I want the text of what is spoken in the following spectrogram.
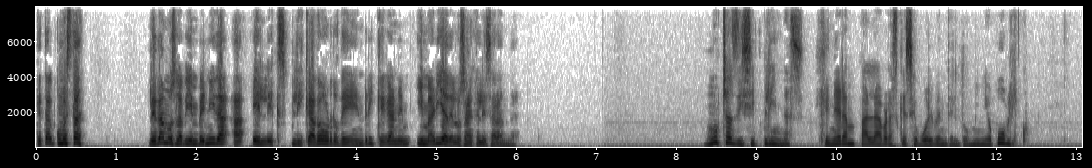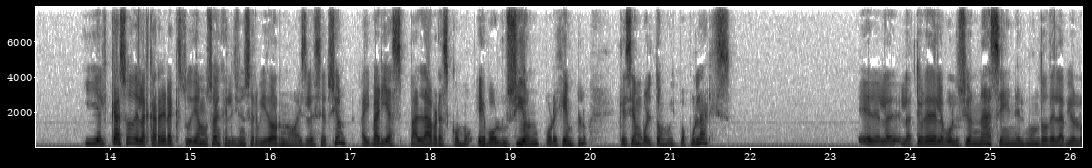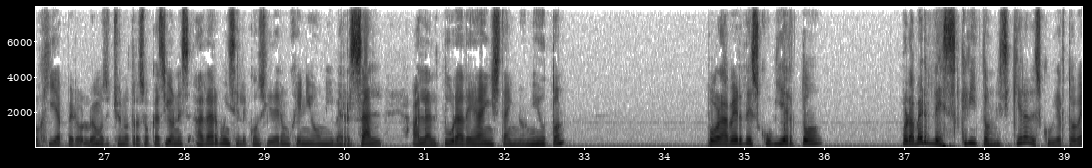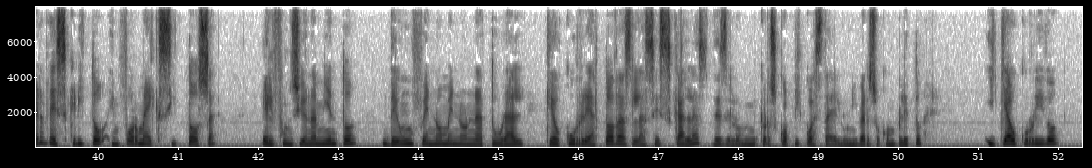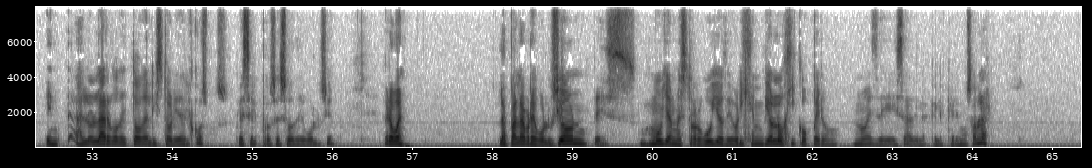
¿Qué tal? ¿Cómo está? Le damos la bienvenida a El explicador de Enrique Ganem y María de Los Ángeles Aranda. Muchas disciplinas generan palabras que se vuelven del dominio público. Y el caso de la carrera que estudiamos Ángeles y un servidor no es la excepción. Hay varias palabras como evolución, por ejemplo, que se han vuelto muy populares. Eh, la, teoría de la evolución nace en el mundo de la biología, pero lo hemos dicho en otras ocasiones, a Darwin se le considera un genio universal a la altura de Einstein o Newton por haber descubierto, por haber descrito, ni siquiera descubierto, haber descrito en forma exitosa el funcionamiento de un fenómeno natural que ocurre a todas las escalas, desde lo microscópico hasta el universo completo, y que ha ocurrido a lo largo de toda la historia del cosmos, que es el proceso de evolución. Pero bueno, la palabra evolución es muy a nuestro orgullo de origen biológico, pero no es de esa de la que le queremos hablar.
